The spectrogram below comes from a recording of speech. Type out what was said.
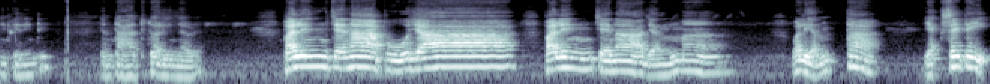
నీ పేరేంటి? ఎంత ఆర్తితో అడిగింది ఆవిడ. ఫలించిన పూజ ఫలించిన జన్మ. వాళ్ళు ఎంత ఎక్సైట్ అయ్యి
